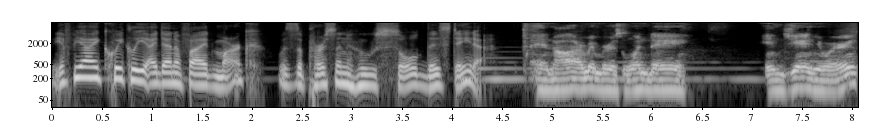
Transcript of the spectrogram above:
the FBI quickly identified Marq was the person who sold this data. And all I remember is one day in January,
